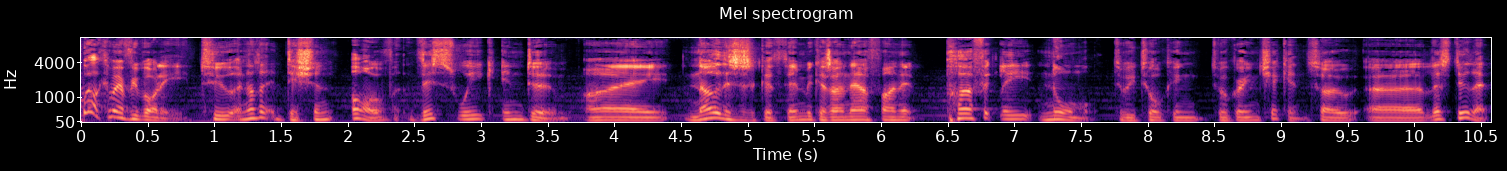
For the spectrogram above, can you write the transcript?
Welcome, everybody, to another edition of This Week in Doom. I know this is a good thing because I now find it perfectly normal to be talking to a green chicken. So uh, let's do that.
